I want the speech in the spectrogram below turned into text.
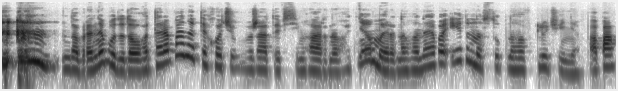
Добре, не буду довго теревенити. Хочу побажати всім гарного дня, мирного неба і до наступного включення. Па-па!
